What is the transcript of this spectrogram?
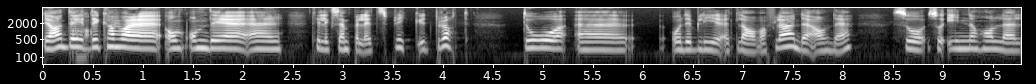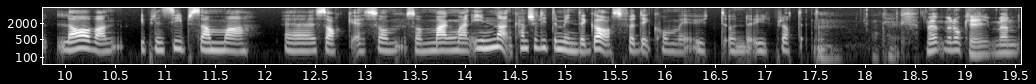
Ja, det, det kan vara om, om det är till exempel ett sprickutbrott då, eh, och det blir ett lavaflöde av det så, så innehåller lavan i princip samma eh, saker som, som magman innan. Kanske lite mindre gas för det kommer ut under utbrottet. Mm. okej. Men, men okej, men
